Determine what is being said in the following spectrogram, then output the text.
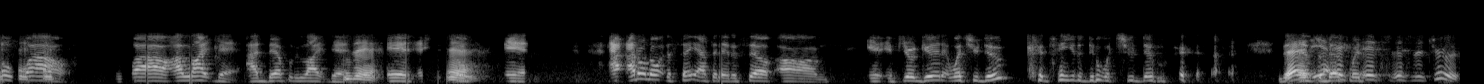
oh, wow, wow! I like that. I definitely like that. Yeah. And, Yeah. and I, I don't know what to say after that except um, if you're good at what you do, continue to do what you do. That, yeah, it's, it's it's the truth.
